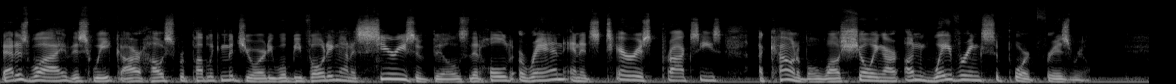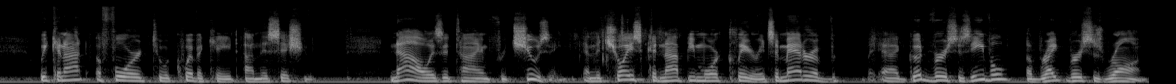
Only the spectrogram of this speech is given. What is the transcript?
That is why this week our House Republican majority will be voting on a series of bills that hold Iran and its terrorist proxies accountable while showing our unwavering support for Israel. We cannot afford to equivocate on this issue. Now is a time for choosing, and the choice could not be more clear. It's a matter of uh, good versus evil, of right versus wrong.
